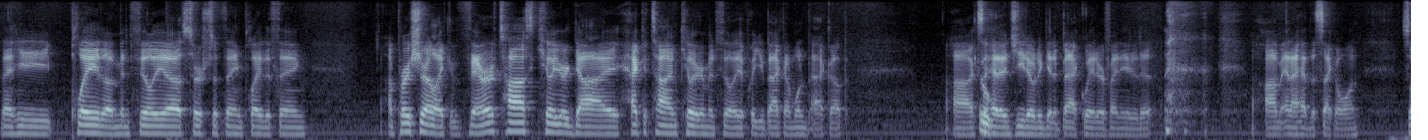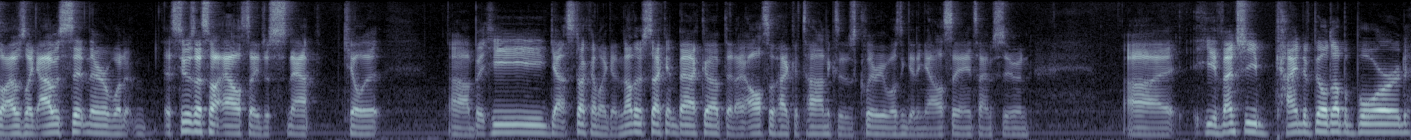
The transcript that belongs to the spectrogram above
Then he played a Minfilia, searched a thing, played a thing. I'm pretty sure like Veritas, kill your guy, Hecaton, kill your Minfilia, put you back on one backup. Because I had a Jito to get it back later if I needed it. um, and I had the second one. So I was like, I was sitting there. What as soon as I saw Alice, I just snap, kill it. Uh, but he got stuck on like another second backup that I also had Catan because it was clear he wasn't getting Alisaie anytime soon. Uh, he eventually kind of built up a board,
